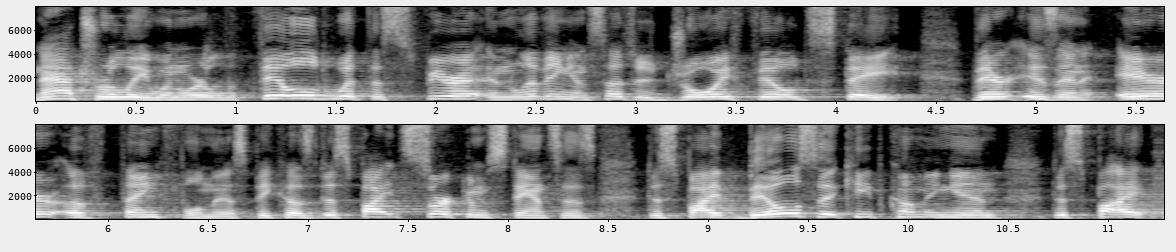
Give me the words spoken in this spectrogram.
Naturally, when we're filled with the Spirit and living in such a joy filled state, there is an air of thankfulness because despite circumstances, despite bills that keep coming in, despite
